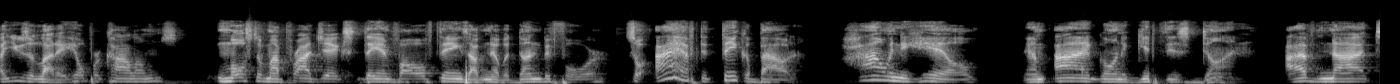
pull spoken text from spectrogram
I use a lot of helper columns. Most of my projects, they involve things I've never done before. So I have to think about how in the hell am I going to get this done? I've not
